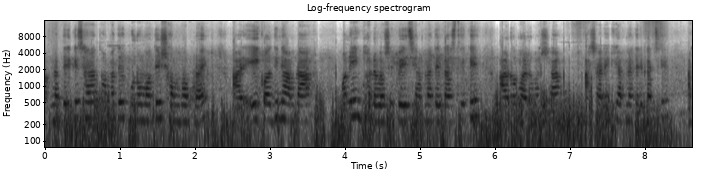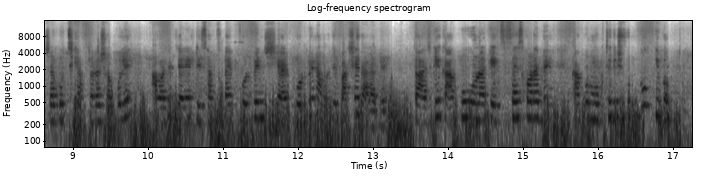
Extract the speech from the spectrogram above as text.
আপনাদেরকে ছাড়া তো আমাদের কোনো মতেই সম্ভব নয়। আর এই কদিনে আমরা অনেক ভালোবাসা পেয়েছি আপনাদের কাছ থেকে, আরও ভালোবাসা, আশা রেখে আপনাদের কাছে। আশা করছি আপনারা সকলে আমাদের চ্যানেলটি সাবস্ক্রাইব করবেন, শেয়ার করবেন, আমাদের পাশে দাঁড়াবেন। তো আজকে কাকু ওনাকে এক্সারসাইজ করাবে। কাকুর মুখ থেকে শুনব কি বক্তব্য?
